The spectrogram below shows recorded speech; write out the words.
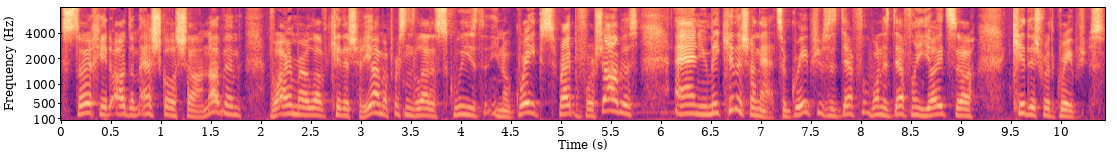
adam eshkol love kiddush hayam. A person's allowed to squeeze, you know, grapes right before Shabbos, and you make kiddush on that. So grape juice is definitely one is definitely yaitza kiddush with grape juice.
